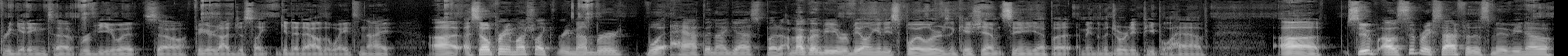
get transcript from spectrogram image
forgetting to review it, so I figured I'd just like get it out of the way tonight. Uh, I still pretty much like remember what happened, I guess. But I'm not going to be revealing any spoilers in case you haven't seen it yet. But I mean, the majority of people have. Uh, I was super excited for this movie. You know,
